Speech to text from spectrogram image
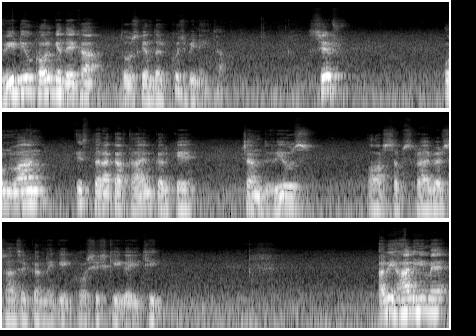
वीडियो खोल के देखा तो उसके अंदर कुछ भी नहीं था। सिर्फ़ उन्वान इस तरह का कायम करके चंद व्यूज़ और सब्सक्राइबर्स हासिल करने की कोशिश की गई थी। अभी हाल ही में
